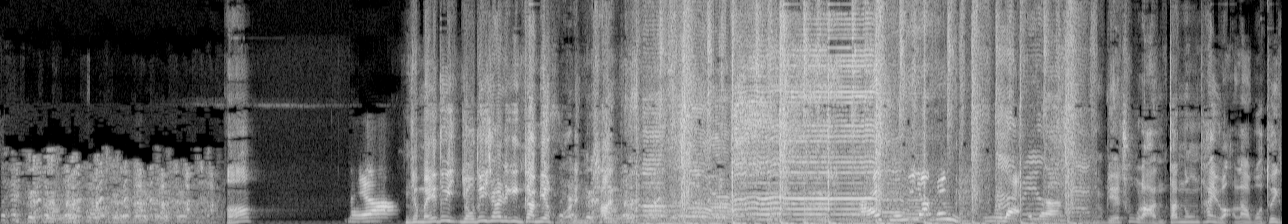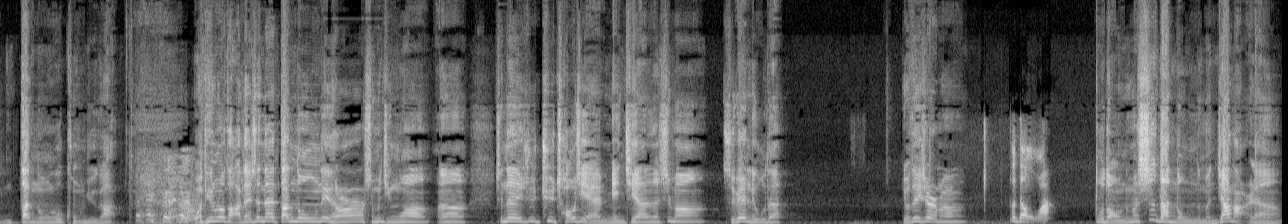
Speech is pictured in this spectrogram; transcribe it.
啊，没啊，你这没对有对象就给你干灭火了，你看你。我还寻思要跟你出来着。你别处了，丹东太远了，我对丹东有恐惧感。我听说咋的？现在丹东那头什么情况啊？现在是去朝鲜免签了是吗？随便溜达，有这事儿吗？不懂啊，不懂他妈是丹东的吗？你家哪儿的？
